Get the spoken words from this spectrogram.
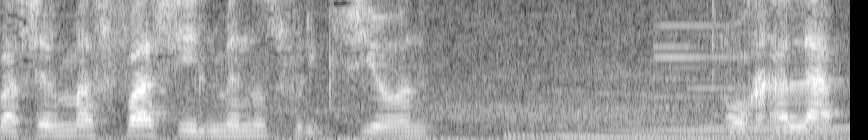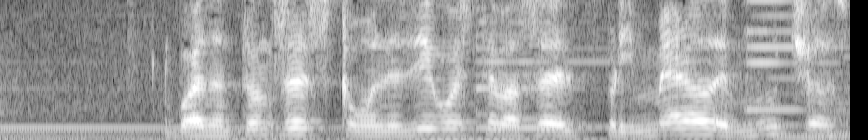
Va a ser más fácil, menos fricción. Ojalá. Bueno, entonces, como les digo, este va a ser el primero de muchos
